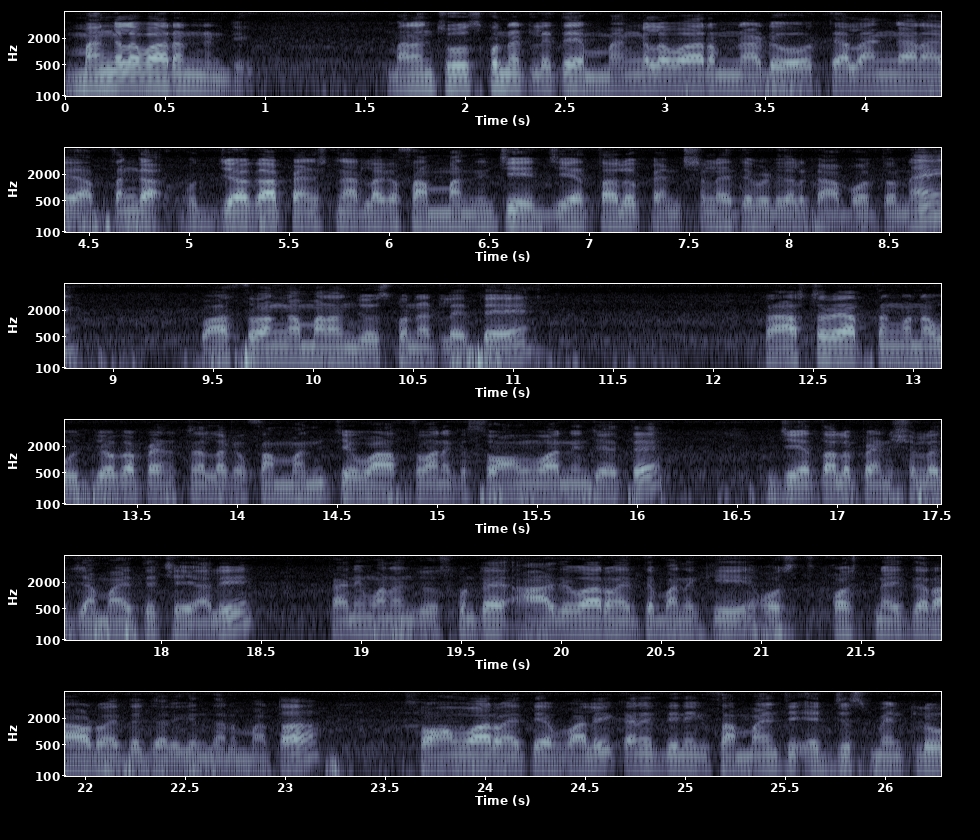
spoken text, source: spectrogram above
మంగళవారం నుండి మనం చూసుకున్నట్లయితే మంగళవారం నాడు తెలంగాణ వ్యాప్తంగా ఉద్యోగ పెన్షనర్లకు సంబంధించి జీతాలు పెన్షన్లు అయితే విడుదల కాబోతున్నాయి. వాస్తవంగా మనం చూసుకున్నట్లయితే రాష్ట్ర వ్యాప్తంగా ఉన్న ఉద్యోగ పెన్షనర్లకు సంబంధించి వాస్తవానికి సోమవారం నుంచి అయితే జీతాలు పెన్షన్లు జమ అయితే చేయాలి. కానీ మనం చూసుకుంటే ఆదివారం అయితే మనకి ఫస్ట్ అయితే రావడం అయితే జరిగిందనమాట సోమవారం అయితే ఇవ్వాలి. కానీ దీనికి సంబంధించి అడ్జస్ట్మెంట్లు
